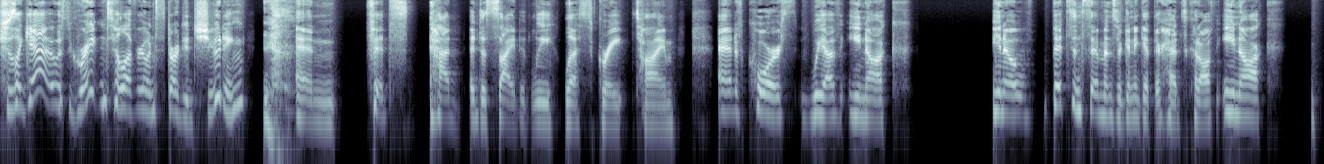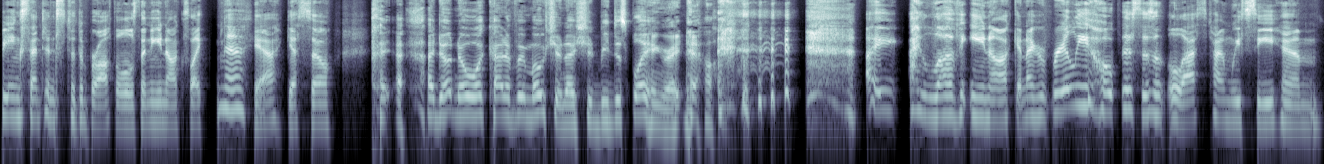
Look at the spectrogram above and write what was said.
She's like, yeah, it was great until everyone started shooting. And Fitz had a decidedly less great time. And of course, we have Enoch you know, Fitz and Simmons are going to get their heads cut off. Enoch being sentenced to the brothels, and Enoch's like, eh, yeah, I guess so. I, I don't know what kind of emotion I should be displaying right now. I I love Enoch, and I really hope this isn't the last time we see him.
